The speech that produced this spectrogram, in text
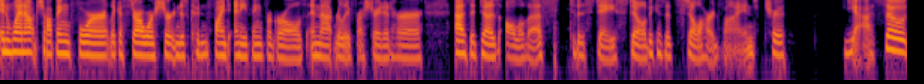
and went out shopping for like a Star Wars shirt and just couldn't find anything for girls and that really frustrated her as it does all of us to this day still because it's still a hard find. True. Yeah, so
